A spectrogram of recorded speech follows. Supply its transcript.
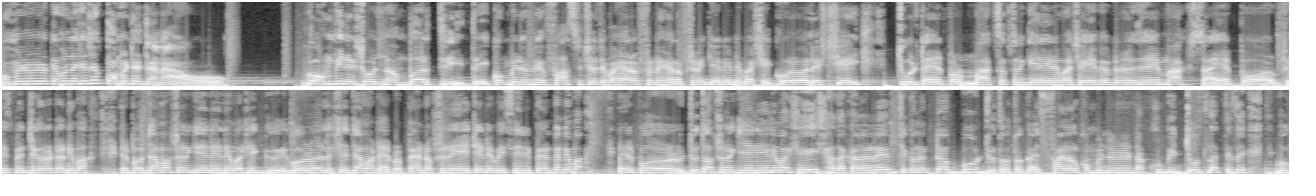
কম্বিনেশনটা কেমন লেগেছে? কমেন্টে জানাও। কম্বিনেশন নাম্বার থ্রি তো এই কম্বিনেশনে ফার্স্ট চলে যাবে হেয়ার অপশনে হেয়ার অপশনে গিয়ে নিয়ে নেবা, সেই গোল গোলওয়ালের সেই চুলটা। এরপর মাস্ক অপশনে গিয়ে নিয়ে নেবা, সেই এফ এফ মার্কসটা এরপর ফেস পেন যেকোনোটা নেবা। এরপর জামা অপশনে গিয়ে নিয়ে নেবা, সেই গোলওয়ালের সেই জামাটা। এরপর প্যান্ট অপশনে এইটা নেবে সেই প্যান্টটা নেবা। এরপর জুতো অপশনে গিয়ে নিয়ে নেবা, সেই সাদা কালারের যে কোনো একটা বুট জুতো। তো গাইস ফাইনাল কম্বিনেশনটা খুবই জোস লাগতেছে এবং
